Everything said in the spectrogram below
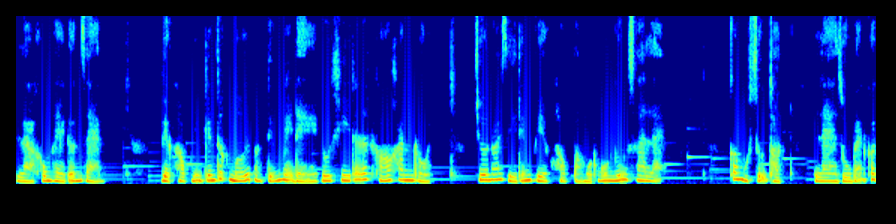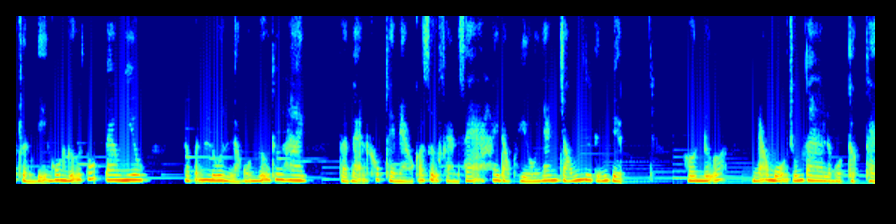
là không hề đơn giản. Việc học những kiến thức mới bằng tiếng mẹ đẻ đôi khi đã rất khó khăn rồi, chưa nói gì đến việc học bằng một ngôn ngữ xa lạ. Có một sự thật là dù bạn có chuẩn bị ngôn ngữ tốt bao nhiêu, nó vẫn luôn là ngôn ngữ thứ hai và bạn không thể nào có sự phản xạ hay đọc hiểu nhanh chóng như tiếng việt. Hơn nữa não bộ chúng ta là một thực thể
